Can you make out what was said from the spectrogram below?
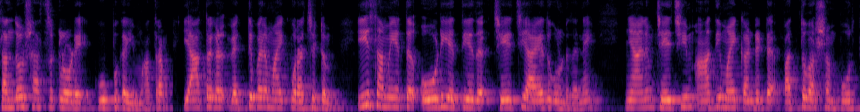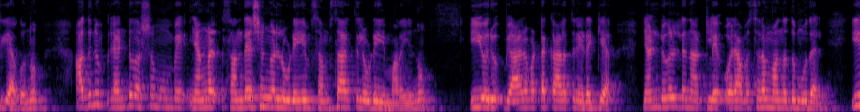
സന്തോഷാസ്ത്രക്കളോടെ കൂപ്പുകൈ മാത്രം. യാത്രകൾ വ്യക്തിപരമായി കുറച്ചിട്ടും ഈ സമയത്ത് ഓടിയെത്തിയത് ചേച്ചി ആയതുകൊണ്ട് തന്നെ ഞാനും ചേച്ചിയും ആദ്യമായി കണ്ടിട്ട് പത്ത് വർഷം പൂർത്തിയാകുന്നു. അതിനും രണ്ടു വർഷം മുമ്പേ ഞങ്ങൾ സന്ദേശങ്ങളിലൂടെയും സംസാരത്തിലൂടെയും അറിയുന്നു. ഈ ഒരു വ്യാഴവട്ടക്കാലത്തിനിടയ്ക്ക് ഞണ്ടുകളുടെ നാട്ടിലെ ഒരവസരം വന്നതു മുതൽ ഈ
